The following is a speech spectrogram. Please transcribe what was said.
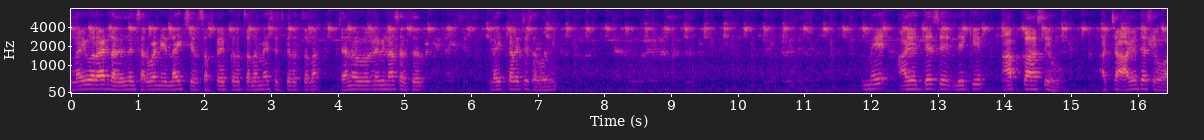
लाईव्हवर ॲड झालेल्या सर्वांनी लाईक शेअर सबस्क्राईब करत चला मेसेज करत चला. चॅनलवर नवीन असाल तर लाईक करायचे सर्वांनी. मैं अयोध्या से लेकिन आप कहाँ से हो? अच्छा अयोध्या से हो।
